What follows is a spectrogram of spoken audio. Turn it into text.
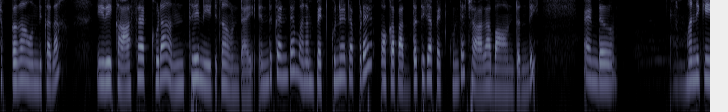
చక్కగా ఉంది కదా! ఇవి కాసాక కూడా అంతే నీట్‌గా ఉంటాయి. ఎందుకంటే మనం పెట్టుకునేటప్పుడే ఒక పద్ధతిగా పెట్టుకుంటే చాలా బాగుంటుంది అండ్ మనకి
